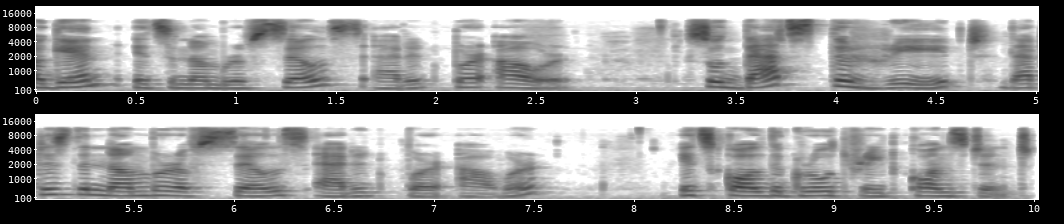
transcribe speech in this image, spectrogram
Again, it's the number of cells added per hour. So that's the rate, that is the number of cells added per hour. It's called the growth rate constant.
